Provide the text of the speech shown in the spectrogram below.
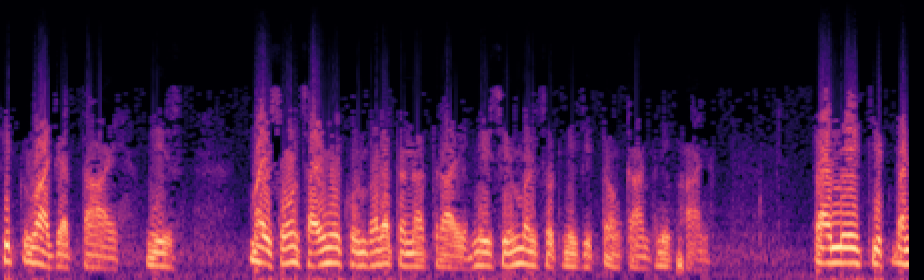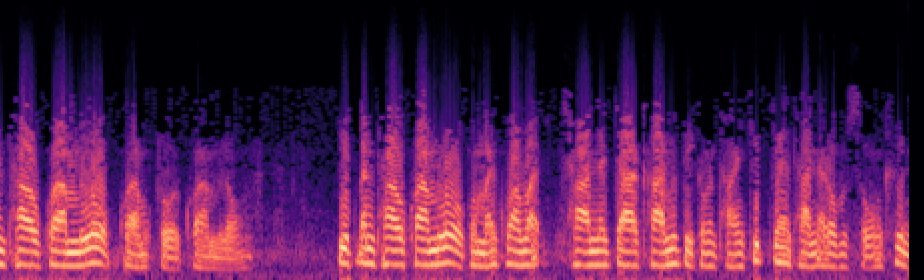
คิดว่าจะตายมีไม่สงสัยในคุณพระรัตนตรัย มีสิ่งบริสุทธิ์มีจิตต้องการพระนิพพาน แต่มีจิตบรรเทาความโลภความโกรธความหลง จิตบรรเทาความโลภหมายความว่าฌานในจาคานุติกรรมฐานคิดแจ้ทานอารมณ์สูงขึ้น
